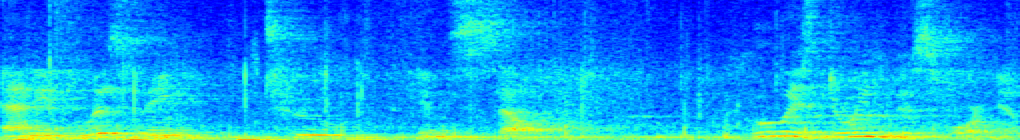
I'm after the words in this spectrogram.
And he's listening to himself. Who is doing this for him?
